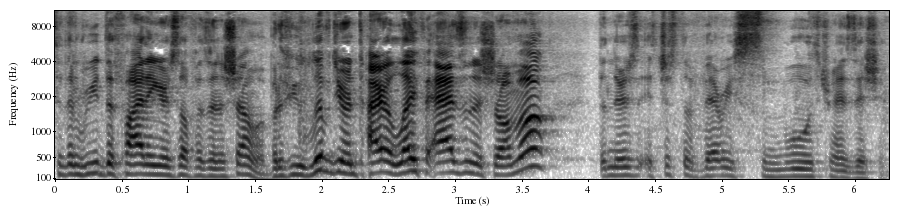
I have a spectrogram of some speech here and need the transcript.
to then redefining yourself as an neshama. But if you lived your entire life as an neshama, then there's it's just a very smooth transition.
